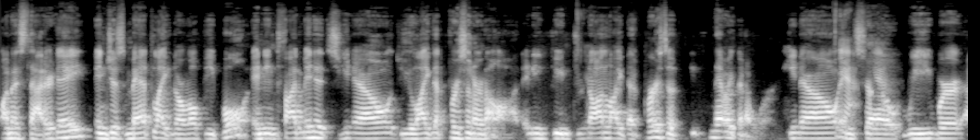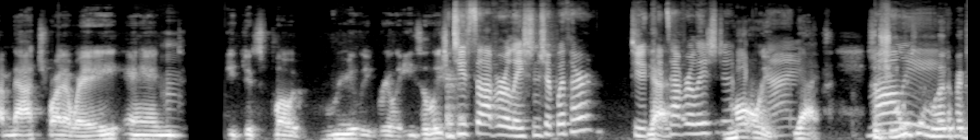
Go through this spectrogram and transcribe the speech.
on a Saturday and just met like normal people. And in five minutes, you know, do you like that person or not? And if you do not like that person, it's never going to work, you know? Yeah, and so yeah. we were a match right away and mm-hmm. it just flowed really, really easily. Do you still have a relationship with her? Do your yes. kids have a relationship? Molly, nice. yes. So Molly. she was a little bit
